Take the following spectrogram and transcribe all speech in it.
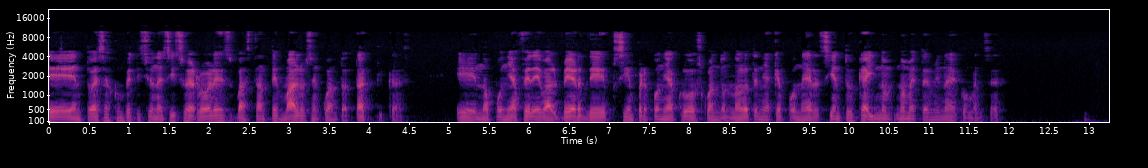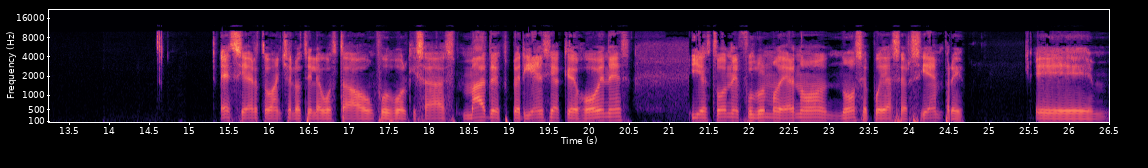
eh, en todas esas competiciones hizo errores bastante malos en cuanto a tácticas. Eh, no ponía Fede Valverde, siempre ponía Cruz cuando no lo tenía que poner. Siento que ahí no, no me termina de convencer. Es cierto, a Ancelotti le gusta un fútbol quizás más de experiencia que de jóvenes y esto en el fútbol moderno no se puede hacer siempre. Eh,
